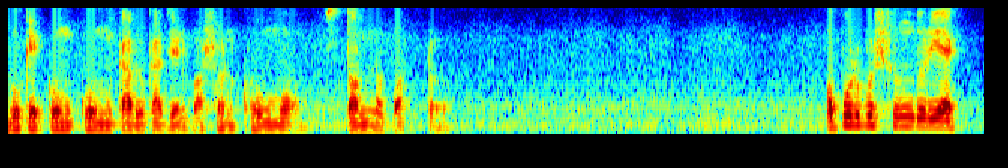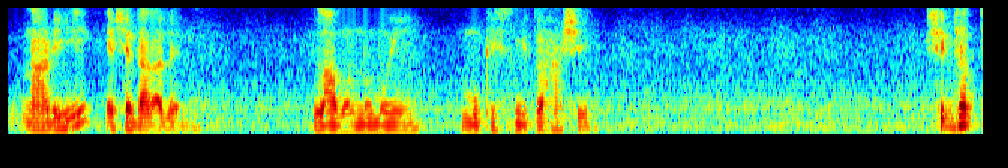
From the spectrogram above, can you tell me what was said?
বুকে কুমকুম কারুকাজের বসন ক্ষৌম স্তন্নপট্ট অপূর্ব সুন্দরী এক নারী এসে দাঁড়ালেন। লাবণ্যময়ী মুখে স্মিত হাসি। সিদ্ধার্থ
